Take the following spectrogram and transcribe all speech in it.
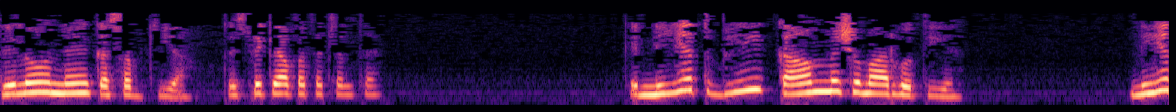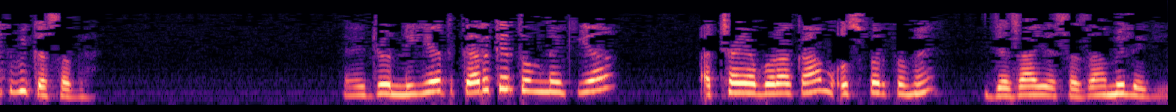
دلوں نے کسب کیا۔ تو اس سے کیا پتہ چلتا ہے؟ کہ نیت بھی کام میں شمار ہوتی ہے۔ نیت بھی کسب ہے۔ یعنی جو نیت کر کے تم نے کیا اچھا یا برا کام، اس پر تمہیں جزا یا سزا ملے گی۔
